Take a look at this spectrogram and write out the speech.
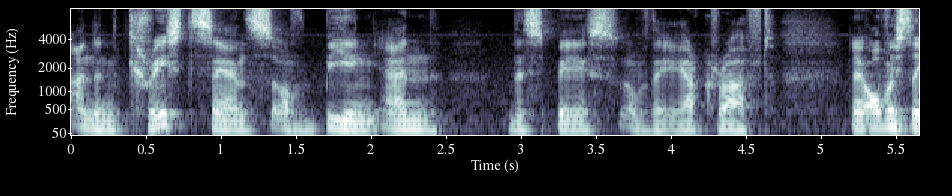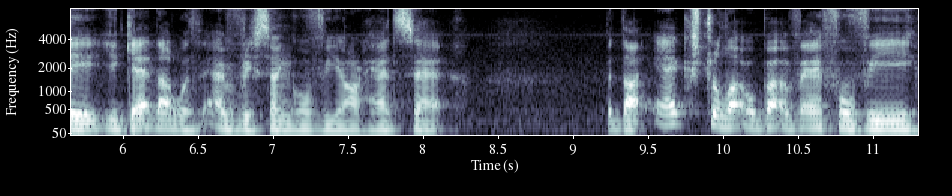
an increased sense of being in the space of the aircraft. Now, obviously, you get that with every single VR headset, but that extra little bit of FOV,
